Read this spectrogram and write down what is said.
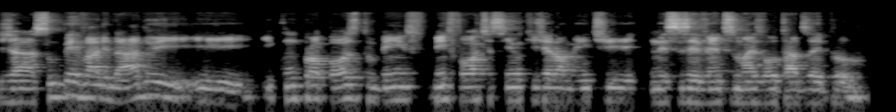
já super validado e, e, e, com um propósito bem bem forte assim, o que geralmente nesses eventos mais voltados aí para o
